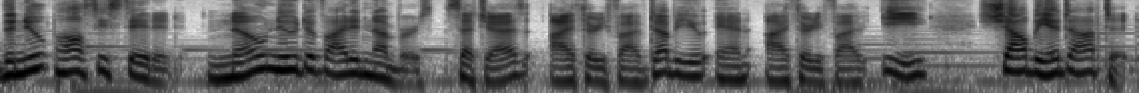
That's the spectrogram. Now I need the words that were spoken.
The new policy stated no new divided numbers, such as I 35W and I 35E, shall be adopted.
